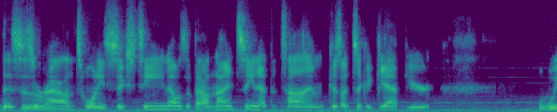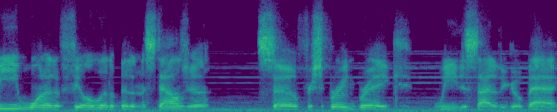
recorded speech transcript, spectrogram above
this is around 2016. I was about 19 at the time because I took a gap year. We wanted to feel a little bit of nostalgia. So for spring break, we decided to go back.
